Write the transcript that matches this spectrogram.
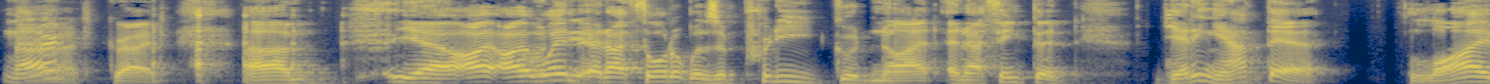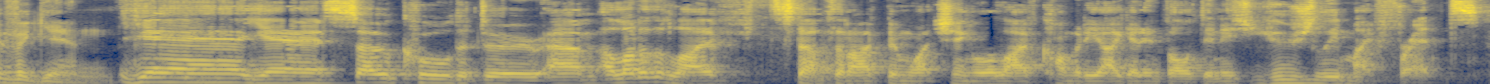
no? Right, great. Um, yeah, I, I went dear. and I thought it was a pretty good night, and I think that getting out there live again. Yeah, yeah, so cool to do. Um, a lot of the live stuff that I've been watching or live comedy I get involved in is usually my friends.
